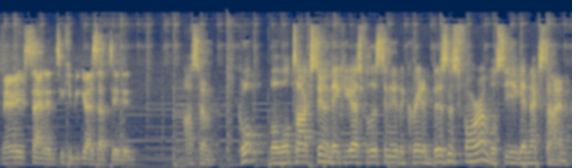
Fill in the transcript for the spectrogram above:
Very excited to keep you guys updated. Awesome. Cool. Well, we'll talk soon. Thank you guys for listening to the Creative Business Forum. We'll see you again next time.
